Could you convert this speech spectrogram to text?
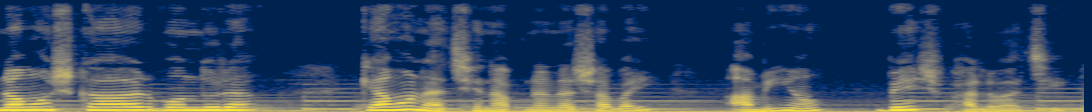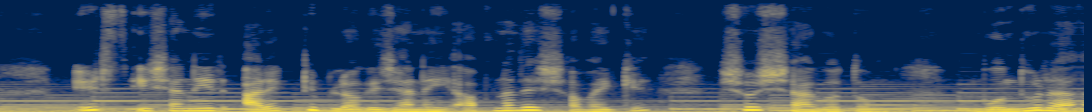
নমস্কার বন্ধুরা, কেমন আছেন আপনারা সবাই? আমিও বেশ ভালো আছি। ইটস ঈশানির আরেকটি ব্লগে জানাই আপনাদের সবাইকে সুস্বাগতম। বন্ধুরা,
